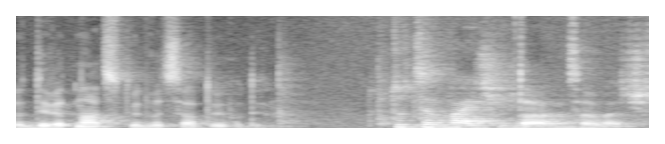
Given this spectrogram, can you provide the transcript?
е, 19 і 20 години. То це ввечері. Так, це вечір.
